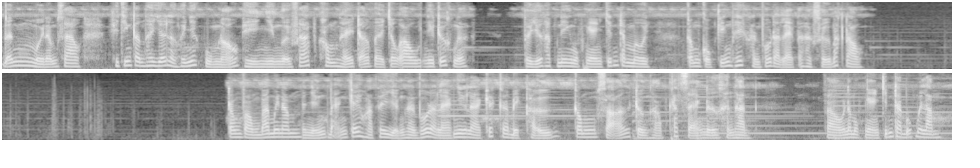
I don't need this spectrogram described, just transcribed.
Đến 10 năm sau, khi chiến tranh thế giới lần thứ nhất bùng nổ thì nhiều người Pháp không thể trở về châu Âu như trước nữa từ giữa thập niên 1910, công cuộc kiến thiết thành phố Đà Lạt đã thực sự bắt đầu. Trong vòng 30 năm, những bản kế hoạch xây dựng thành phố Đà Lạt như là các biệt thự, công sở, trường học, khách sạn đã được hình thành. Vào năm 1945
